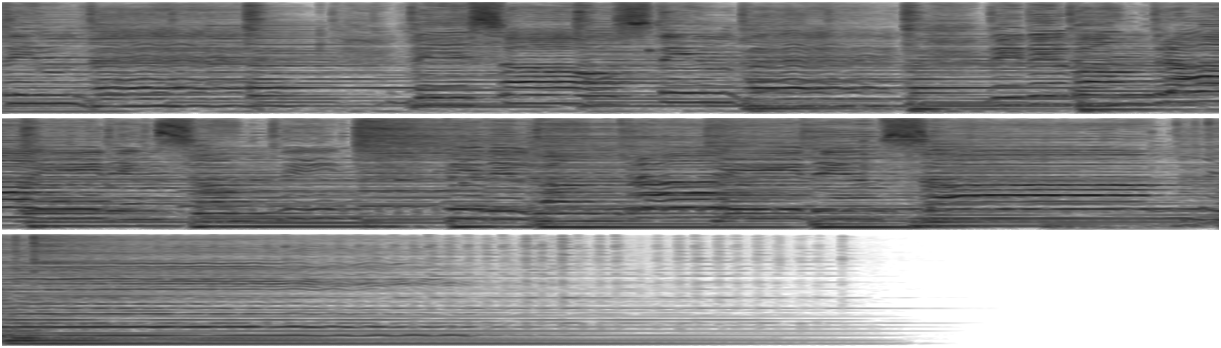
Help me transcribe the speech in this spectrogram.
oss din väg, visa oss din väg.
